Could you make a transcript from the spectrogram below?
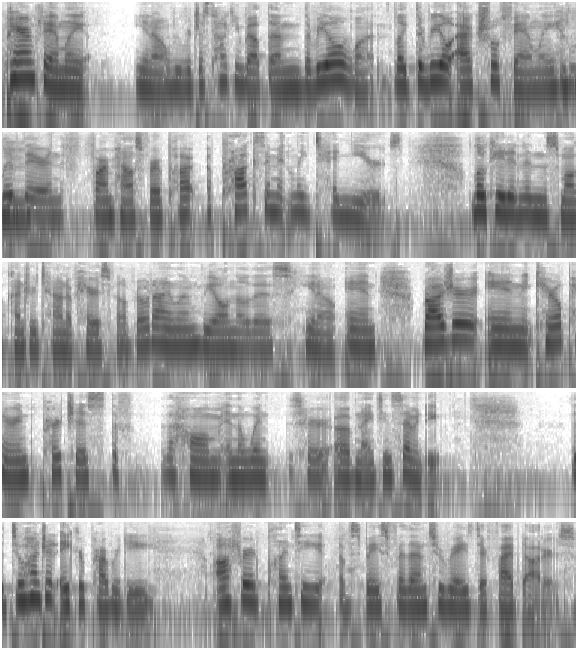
parent family, you know, we were just talking about them. The real one, like the real actual family, lived Mhm. there in the farmhouse for appro- approximately 10 years. Located in the small country town of Harrisville, Rhode Island. We all know this, you know. And Roger and Carol Perrin purchased the, f- the home in the winter of 1970. The 200 acre property offered plenty of space for them to raise their five daughters.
